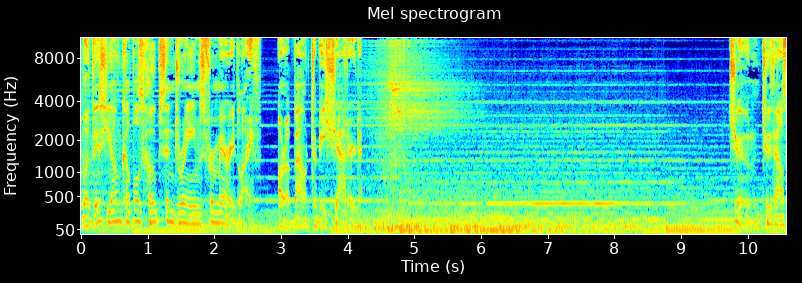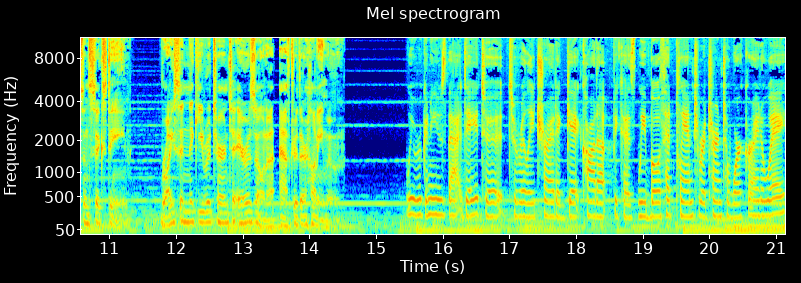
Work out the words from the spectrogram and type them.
But this young couple's hopes and dreams for married life are about to be shattered. June 2016. Bryce and Nikki returned to Arizona after their honeymoon. We were going to use that day to, to really try to get caught up because we both had planned to return to work right away.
